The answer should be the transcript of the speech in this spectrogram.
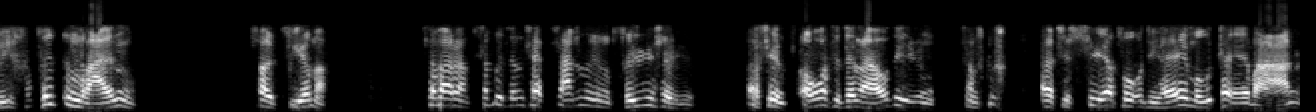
vi fik en regning fra et firma, så, var der, så blev den sat sammen med en følgesag og sendt over til den afdeling, som skulle attestere på, at de havde modtaget varerne.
